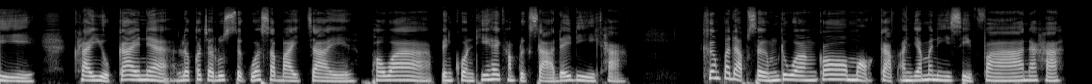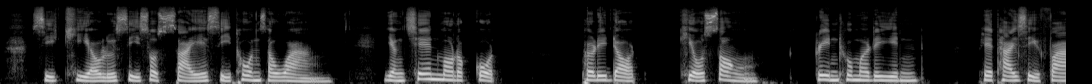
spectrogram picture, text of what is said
ดี ใครอยู่ใกล้เนี่ยแล้วก็จะรู้สึกว่าสบายใจ เพราะว่าเป็นคนที่ให้คำปรึกษาได้ดีค่ะ เครื่องประดับเสริมดวงก็เหมาะกับอัญมณีสีฟ้านะคะ สีเขียวหรือสีสดใส สีโทนสว่าง อย่างเช่นมรกตเพริดอตเขียวส่อง กรีนทูมารีน เพทายสีฟ้า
